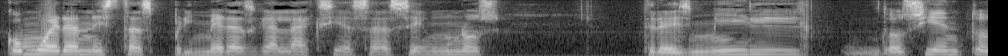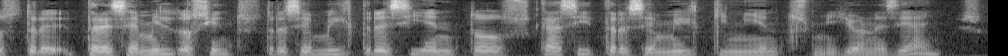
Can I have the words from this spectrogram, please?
cómo eran estas primeras galaxias hace unos 3.200, 13.200, 13.300, casi 13.500 millones de años.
